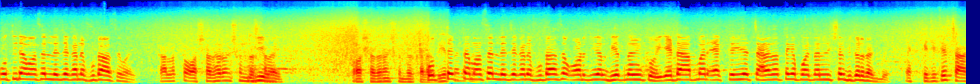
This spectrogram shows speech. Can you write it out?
প্রতিটা মাছের লেজে কানে ফুটা আছে ভাই। কালার তো অসাধারণ সুন্দর জি ভাই। অসাধারণ সুন্দর কালার প্রত্যেকটা মাছের লেজে কানে ফুটা আছে অরিজিনাল ভিয়েতনামি কই। এটা আপনার এক কেজিতে চার হাজার থেকে পঁয়তাল্লিশশোর ভিতরে থাকবে। এক কেজিতে চার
